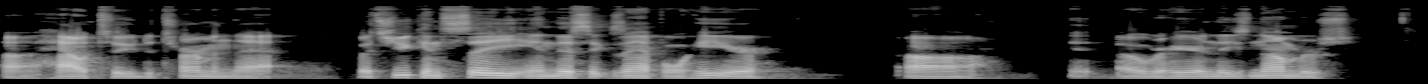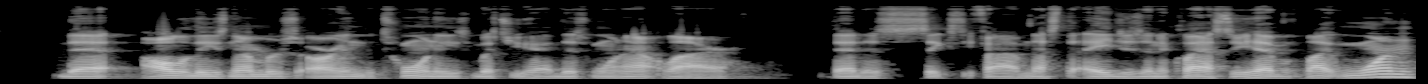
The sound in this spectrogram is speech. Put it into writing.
uh, how to determine that. But you can see in this example here, uh, over here in these numbers, that all of these numbers are in the 20s, but you have this one outlier that is 65, and that's the ages in the class. So you have like one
